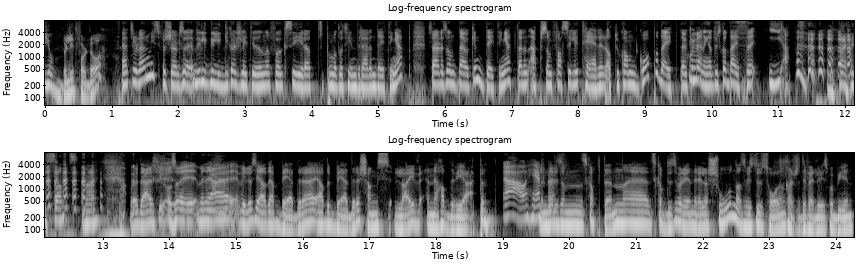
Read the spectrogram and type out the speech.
jobbe litt for det òg. Jeg tror det er en misforståelse. Det ligger kanskje litt i det når folk sier at på en måte Tinder er en datingapp. Så er det sånn, det er jo ikke en datingapp, det er en app som fasiliterer at du kan gå på date. Det er jo ikke meningen at du skal date i appen. Nei, sant? Nei. Og der, også, men jeg vil jo si at jeg, bedre, jeg hadde bedre sjanse live enn jeg hadde via appen. Ja, og helt Men det liksom skapte, en, eh, skapte selvfølgelig en relasjon. Altså Hvis du så dem kanskje tilfeldigvis på byen,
